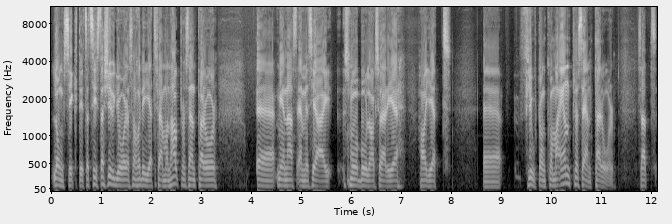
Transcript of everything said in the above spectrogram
långsiktigt. Så att sista 20 åren så har det gett 5,5 procent per år eh, medan MSCI Småbolag Sverige har gett eh, 14,1 procent per år. Så att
